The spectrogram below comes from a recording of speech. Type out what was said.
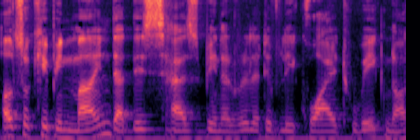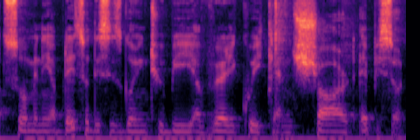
Also, keep in mind that this has been a relatively quiet week, not so many updates, so this is going to be a very quick and short episode.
